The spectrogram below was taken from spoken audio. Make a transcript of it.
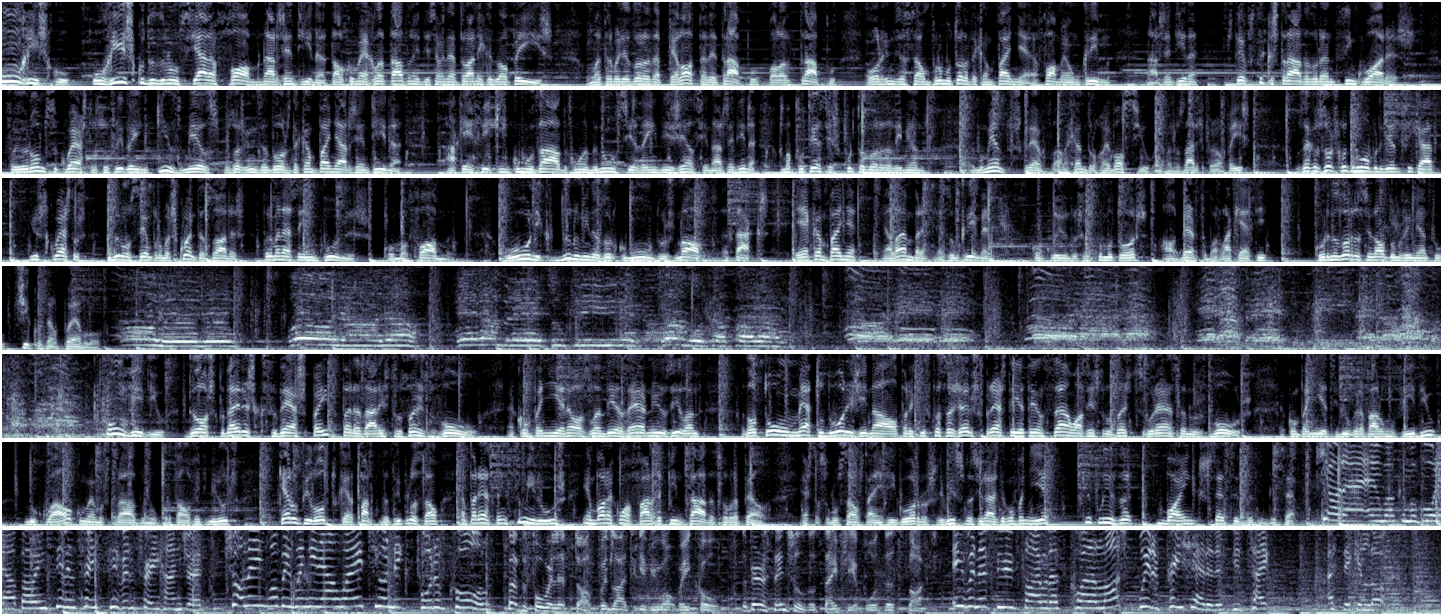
Um risco. O risco de denunciar a fome na Argentina, tal como é relatado na edição eletrónica do El País. Uma trabalhadora da Pelota de Trapo, Bola de Trapo, a organização promotora da campanha A Fome é um Crime, na Argentina, esteve sequestrada durante cinco horas. Foi o nono sequestro sofrido em 15 meses pelos organizadores da campanha argentina. Há quem fique incomodado com a denúncia da indigência na Argentina, uma potência exportadora de alimentos. No momento, escreve Alejandro Rebócio, em Buenos Aires, para o país, os agressores continuam por identificar e os sequestros, que duram sempre umas quantas horas, permanecem impunes, como a fome. O único denominador comum dos nove ataques é a campanha El Hambre es un crimen, concluiu um dos seus promotores, Alberto Borlachetti, coordenador nacional do movimento Chicos del Pueblo. Vamos a parar. Um vídeo de hospedeiras que se despem para dar instruções de voo. A companhia neozelandesa Air New Zealand adotou um método original para que os passageiros prestem atenção às instruções de segurança nos voos. A companhia decidiu gravar um vídeo no qual, como é mostrado no portal 20 Minutos, quer o piloto, quer parte da tripulação aparecem seminus, embora com a farda pintada sobre a pele. Esta solução está em vigor nos serviços nacionais da companhia, que utiliza Boeing 787. And welcome aboard our Boeing 737-300. Shortly, we'll be winging our way to your next port of call. But before we lift off, we'd like to give you what we call the bare essentials of safety aboard this flight. Even if you fly with us quite a lot, we'd appreciate it if you'd take a second look.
